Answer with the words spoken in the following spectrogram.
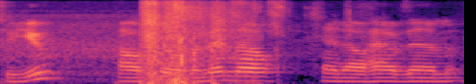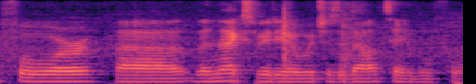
to you. I'll fill them in though, and I'll have them for uh, the next video, which is about table 4.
